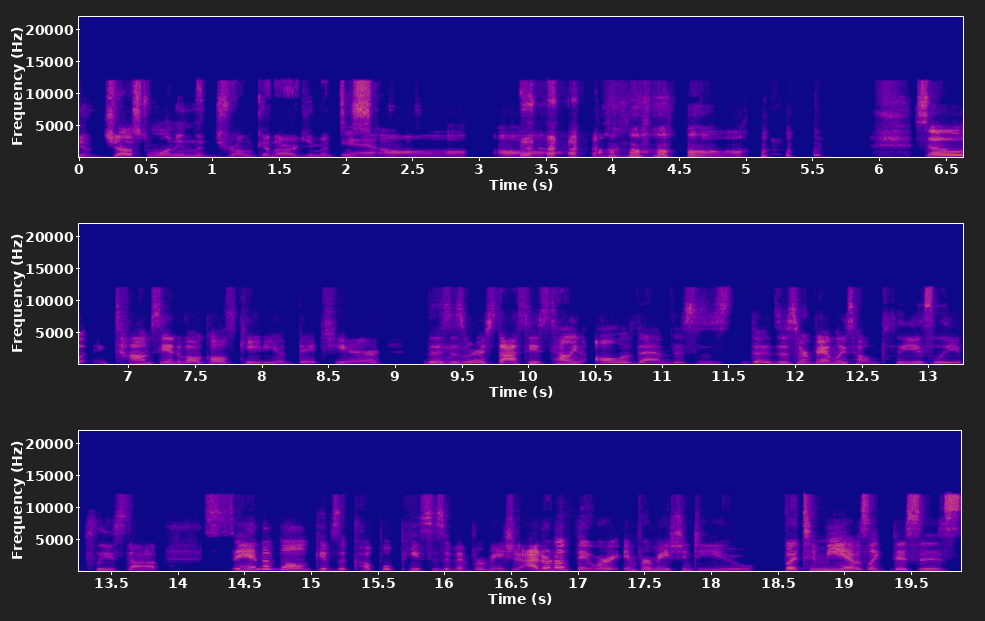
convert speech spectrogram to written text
Of just wanting the drunken argument to yeah oh oh so tom sandoval calls katie a bitch here this mm. is where Stassi's telling all of them, this is this is her family's home. Please leave. Please stop. Sandoval gives a couple pieces of information. I don't know if they were information to you, but to me, I was like, this is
